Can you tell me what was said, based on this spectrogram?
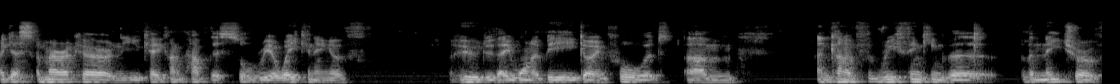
I guess America and the UK kind of have this sort of reawakening of who do they want to be going forward, um, and kind of rethinking the the nature of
